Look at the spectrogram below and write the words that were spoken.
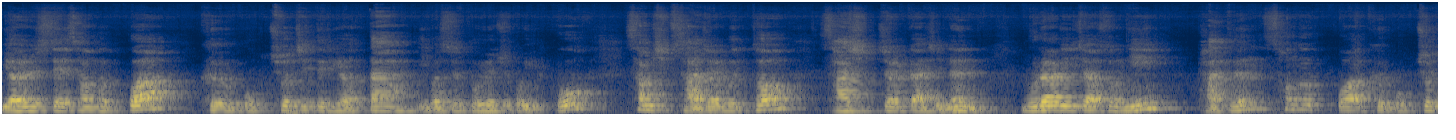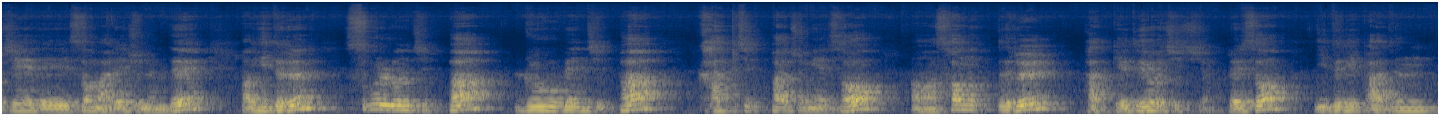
열세 성읍과 그 목초지들이었다. 이것을 보여주고 있고 34절부터 40절까지는 무라리 자손이 받은 성읍과 그 목초지에 대해서 말해주는데 어, 이들은 스불론 지파, 루벤 지파, 갓 지파 중에서 어, 성읍들을 받게 되어지죠. 그래서 이들이 받은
